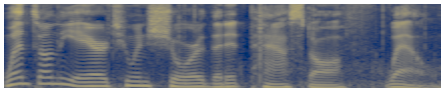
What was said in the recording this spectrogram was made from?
went on the air to ensure that it passed off well.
